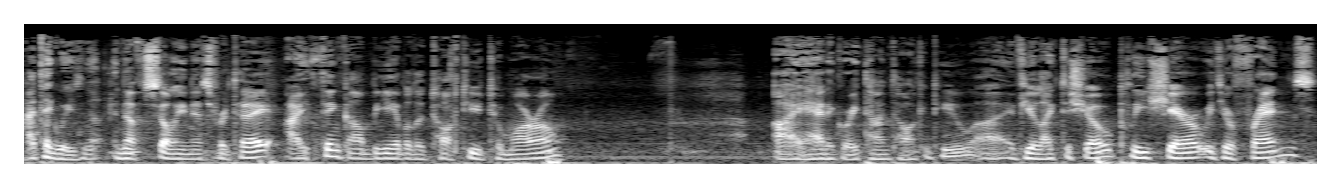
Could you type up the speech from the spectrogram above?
I think we've enough silliness for today. I think I'll be able to talk to you tomorrow. I had a great time talking to you. Uh, if you like the show, please share it with your friends.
